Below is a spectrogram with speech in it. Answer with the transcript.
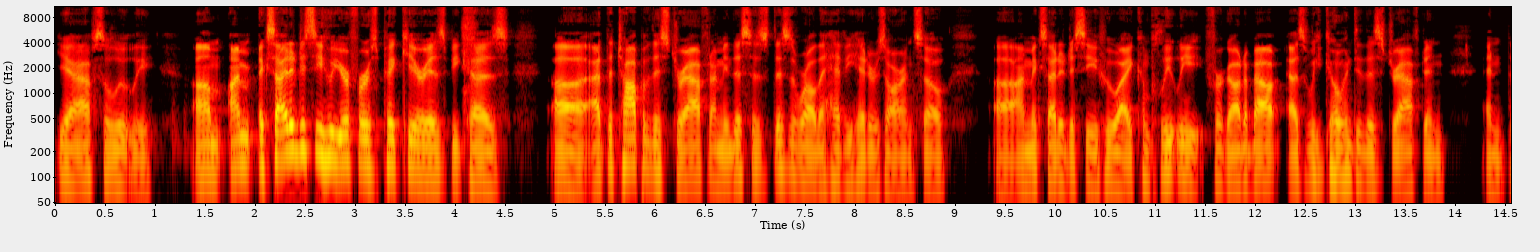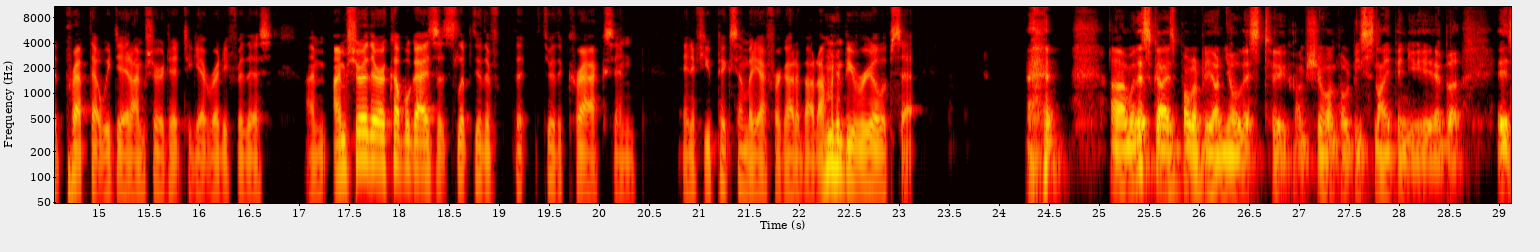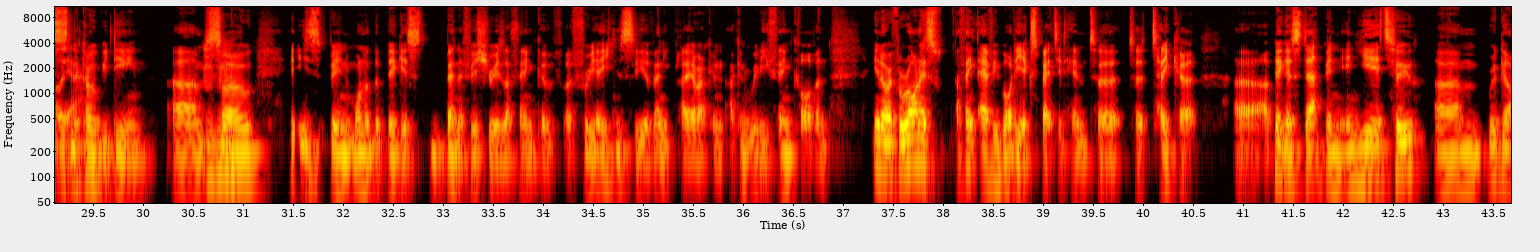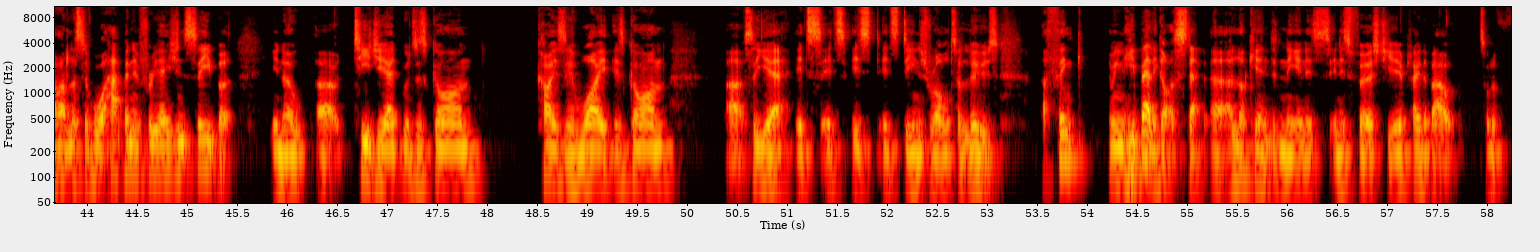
Yeah, absolutely. Um, I'm excited to see who your first pick here is because uh, at the top of this draft, I mean, this is this is where all the heavy hitters are, and so uh, I'm excited to see who I completely forgot about as we go into this draft and and the prep that we did. I'm sure to, to get ready for this. I'm I'm sure there are a couple guys that slipped through the, the through the cracks, and and if you pick somebody I forgot about, I'm going to be real upset. Um, well, this guy's probably on your list too. I'm sure I'm probably sniping you here, but it's oh, yeah. Dean. Um, mm-hmm. So he's been one of the biggest beneficiaries, I think, of, of, free agency of any player I can I can really think of. And you know, if we're honest, I think everybody expected him to to take a a bigger step in in year two, um, regardless of what happened in free agency. But you know, uh, T.J. Edwards is gone, Kyzir White is gone. Uh, so yeah, it's it's it's it's Dean's role to lose. I think. I mean, he barely got a step a look in, didn't he? In his in his first year, played about sort of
